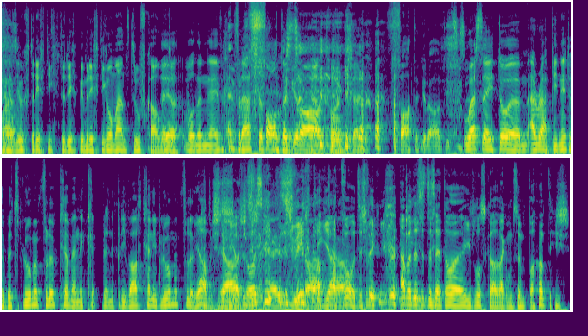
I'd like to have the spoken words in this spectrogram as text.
Haben sie wirklich den richtig, richtig- beim richtigen Moment draufgehalten. Ja, wo er einfach in die Fresse Vatergrad. wirklich. Vatergrad. Und er sagt auch, ähm, er rappt nicht über das Blumenpflücken, wenn er, wenn er privat keine Blumen pflückt. Ja, aber das ist, Ja, das schon ist, geiles das ist wichtig, ja. ja. voll, das ist wichtig. Aber das, das hat auch einen Einfluss gehabt wegen dem sympathisch.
